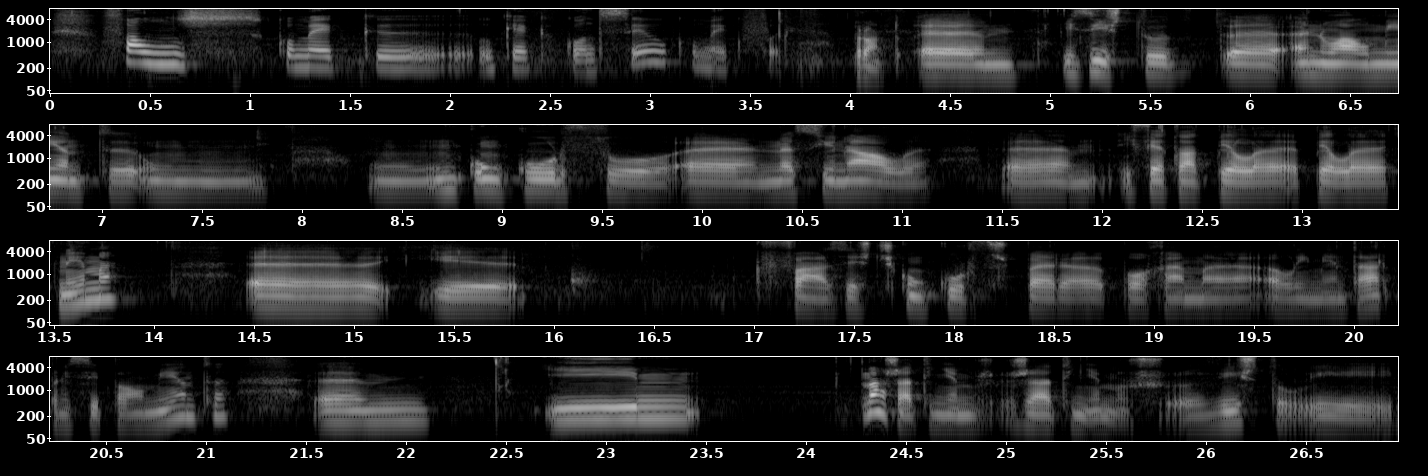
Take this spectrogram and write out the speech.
Fale-nos como é que, o que é que aconteceu, como é que foi. Pronto. Uh, existe uh, anualmente um, um, um concurso nacional efetuado pela, pela CNEMA, e, que faz estes concursos para, para o rama alimentar, principalmente. Um, e nós já tínhamos, já tínhamos visto e,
